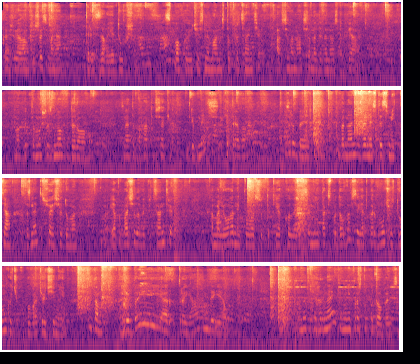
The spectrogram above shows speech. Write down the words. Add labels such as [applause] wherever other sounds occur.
Скажу я вам, що щось мене терзає душу. Спокою нема на 100%, а всього на все на 95%. Мабуть, тому що знов в дорогу. Знаєте, багато всяких дрібниць, які треба зробити. Банально винести сміття. А знаєте, що я ще думаю? Я побачила в епіцентрі мальований посуд, такий як колись. Він мені так сподобався, я тепер мучусь думкою, чи купувати його чи ні. Ну там гриби є, троянди є. Вони такі гарненькі, мені просто подобаються.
